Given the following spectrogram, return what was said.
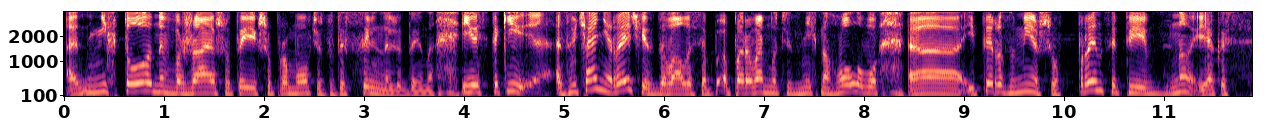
е, ніхто не вважає, що ти, якщо промовчиш, то ти сильна людина. І ось такі е, звичайні речі, здавалося б, перевернуті з ніг на голову. Е, і ти розумієш, що в принципі, ну якось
